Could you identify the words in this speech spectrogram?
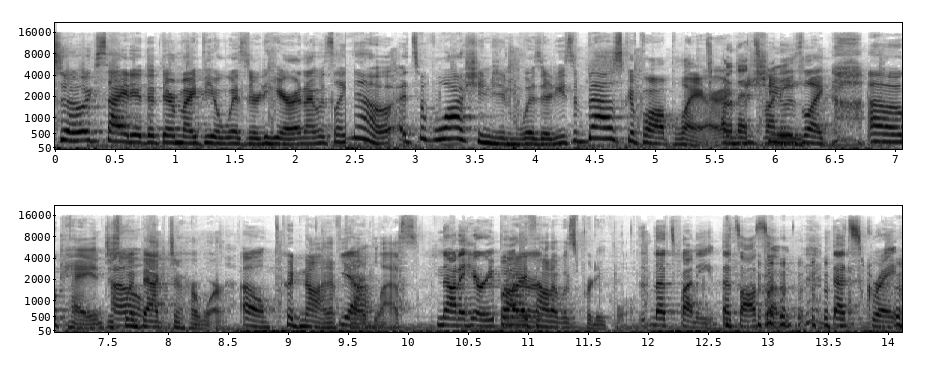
so excited that there might be a wizard here. And I was like, no, it's a Washington wizard. He's a basketball player. Oh, and that's she funny. was like, oh, okay. And just Oh. went back to her work. Oh. Could not have Yeah. cared less. Not a Harry Potter. But I thought it was pretty cool. That's funny. That's awesome. That's great.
